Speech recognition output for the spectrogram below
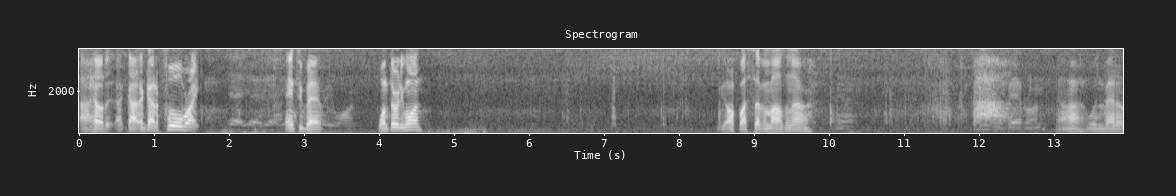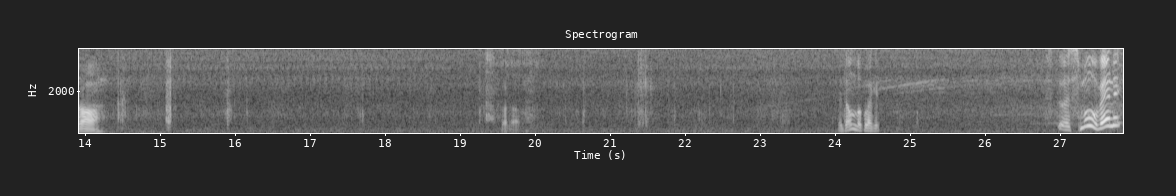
I held it. I got I got it full right. Yeah, yeah, yeah. Ain't too bad. 31. 131? You off by seven miles an hour. Yeah. Bad run. Ah, wasn't bad at all. Hold up. It don't look like it. Still it's smooth, ain't it?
